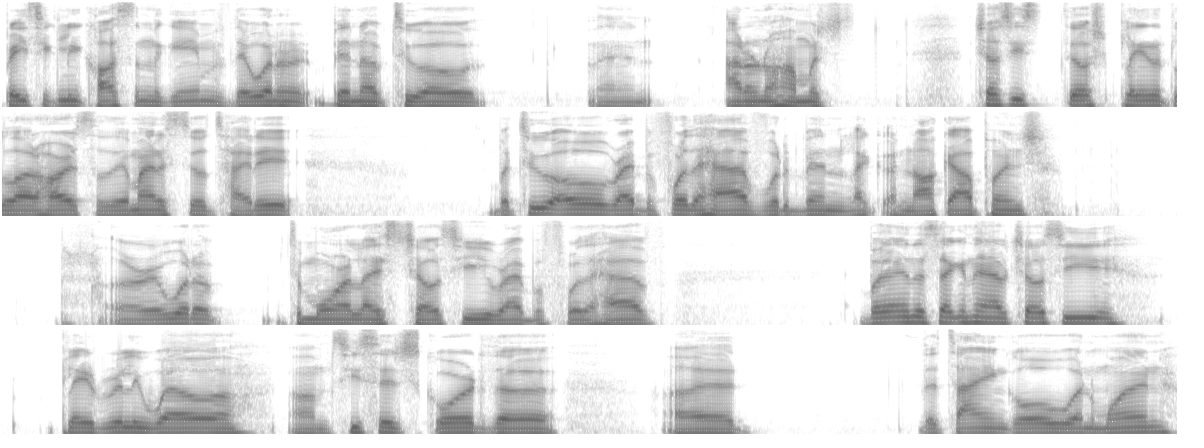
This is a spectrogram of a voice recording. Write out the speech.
basically cost them the game. If they wouldn't have been up 2-0, then I don't know how much Chelsea still played with a lot of heart, so they might have still tied it. But 2-0 right before the half would have been like a knockout punch. Or it would have demoralized Chelsea right before the half. But in the second half, Chelsea played really well. Um, Ziyech scored the uh, the tying goal, one one,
